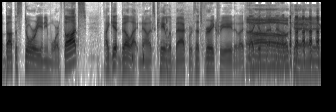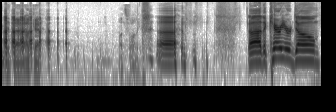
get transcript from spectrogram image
about the story anymore. Thoughts? I get Belac now. It's Caleb backwards. That's very creative. I, I get that now. Oh, okay. I didn't get that. Okay. That's funny. Uh, uh, the Carrier Dome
